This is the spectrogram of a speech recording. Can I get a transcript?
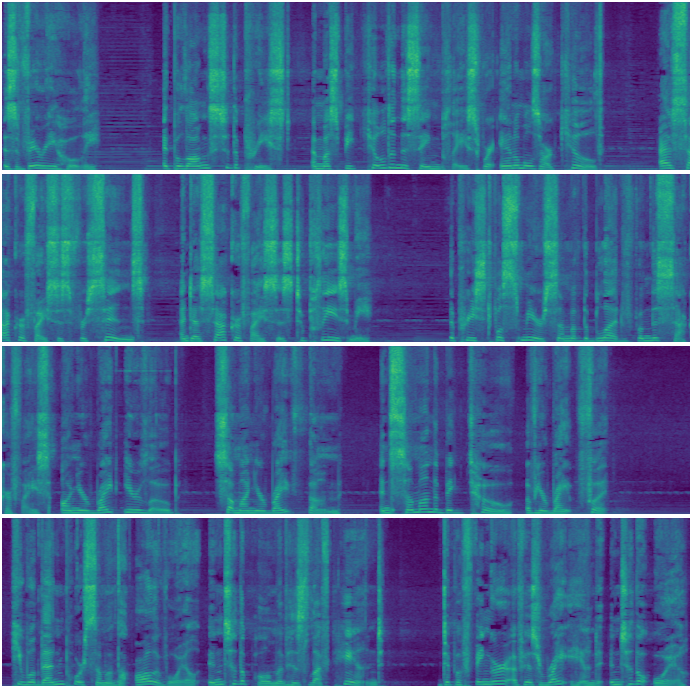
is very holy. It belongs to the priest and must be killed in the same place where animals are killed, as sacrifices for sins and as sacrifices to please me. The priest will smear some of the blood from this sacrifice on your right earlobe, some on your right thumb, and some on the big toe of your right foot. He will then pour some of the olive oil into the palm of his left hand dip a finger of his right hand into the oil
